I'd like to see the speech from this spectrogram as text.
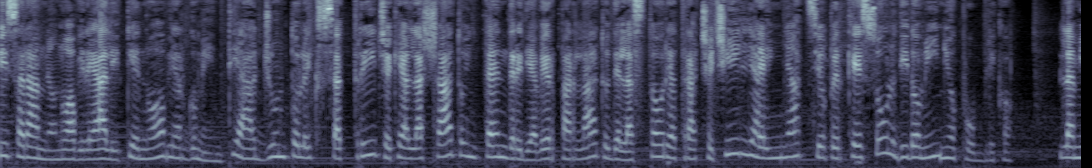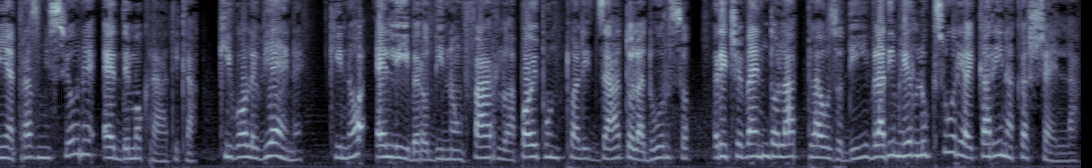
Ci saranno nuovi reality e nuovi argomenti ha aggiunto l'ex attrice che ha lasciato intendere di aver parlato della storia tra Cecilia e Ignazio perché è solo di dominio pubblico. La mia trasmissione è democratica, chi vuole viene, chi no è libero di non farlo ha poi puntualizzato la D'Urso, ricevendo l'applauso di Vladimir Luxuria e Carina Cascella,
